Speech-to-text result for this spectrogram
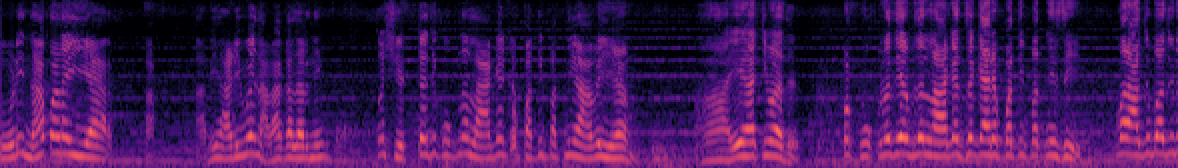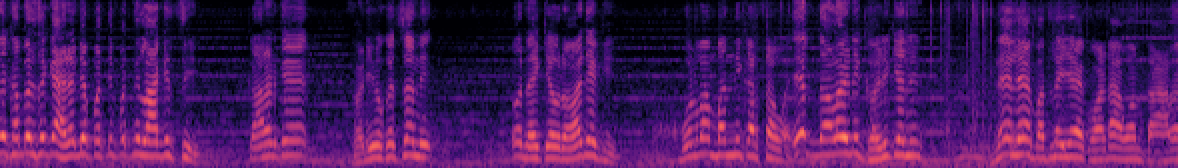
જોડી ના પડે યાર. આવી હાડી હોય ને આવા કલરની તો શેટ્ટેથી કોકને લાગે કે પતિ પત્ની આવે એમ. હા એ સાચી વાત પણ કોકને તો યાર બધા લાગે છે કે અરે પતિ પત્ની સી પણ આજુબાજુને ખબર છે કે હારે બે પતિ પત્ની લાગે જ છે. કારણ કે ઘણી વખત છે ને તો નહીં કેવું રવા દે કે. બોલવા બંધ નહીં કરતા હોય. એક દાડો એની ઘડી કે નહીં. લે લે બદલાઈ જાય ગોડા ઓમ તારે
